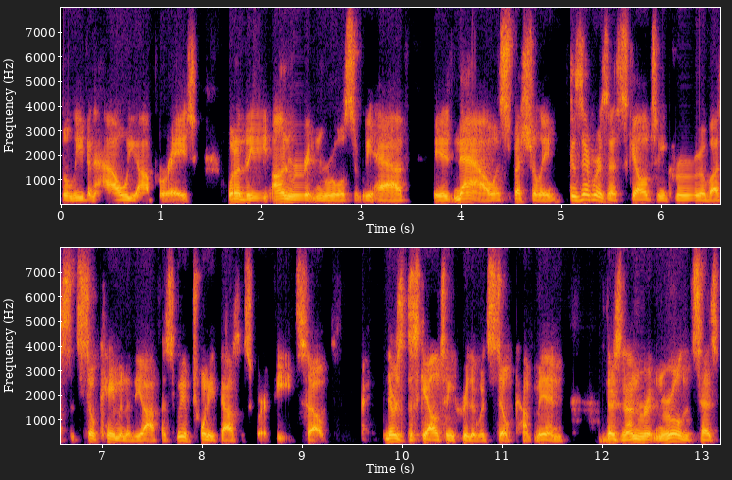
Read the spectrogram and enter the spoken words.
believe in how we operate. One of the unwritten rules that we have is now, especially because there was a skeleton crew of us that still came into the office. We have 20,000 square feet. So there was a skeleton crew that would still come in. There's an unwritten rule that says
